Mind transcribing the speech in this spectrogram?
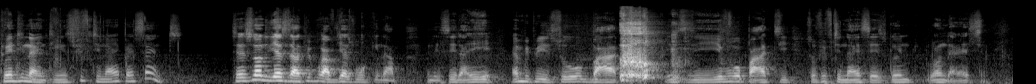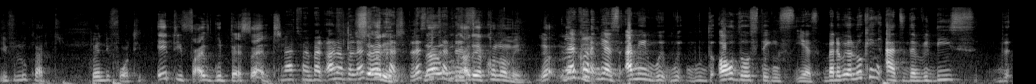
2019 is 59 percent. So it's not just that people have just woken up and they say that hey, NPP is so bad, it's the evil party. So 59 says going wrong direction. If you look at 2014, 85 good percent. That's fine, but Honorable, let's Said look at let's now look, at, at, the economy. The econ yes, I mean we, we, all those things, yes, but we're looking at the release th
